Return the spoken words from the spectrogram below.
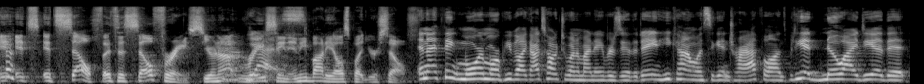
it- it's it's self. It's a self race. You're not Yes. racing anybody else but yourself. And I think more and more people, like I talked to one of my neighbors the other day, and he kind of wants to get in triathlons, but he had no idea that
